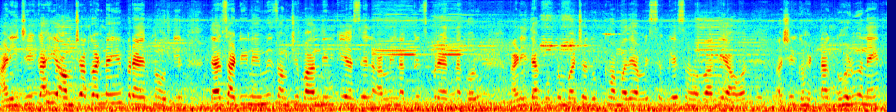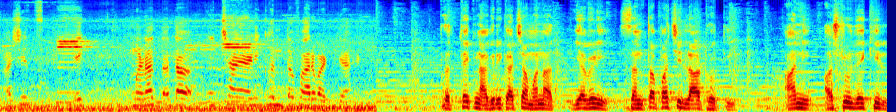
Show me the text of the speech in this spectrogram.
आणि जे काही आमच्याकडनंही प्रयत्न होतील त्यासाठी नेहमीच आमची बांधिलकी असेल आम्ही नक्कीच प्रयत्न करू. आणि त्या कुटुंबाच्या दुःखामध्ये आम्ही सगळे सहभागी आहोत. अशी घटना घडू नये अशीच एक मनात आता इच्छा आहे आणि खंत फार वाटते आहे. प्रत्येक नागरिकाच्या मनात यावेळी संतापाची लाट होती आणि अश्रू देखील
